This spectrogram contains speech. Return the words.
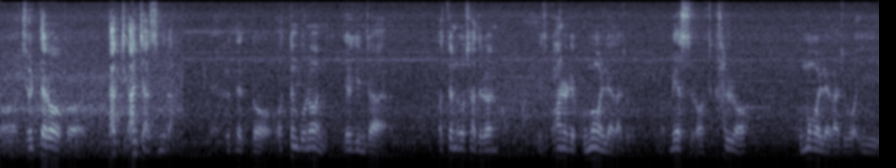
어, 절대로 그 딱지 않지 않습니다. 네, 그런데 또 어떤 분은 여기 이제 어떤 의사들은 이제 바늘에 구멍을 내가지고 메스로 칼로 구멍을 내가지고 이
